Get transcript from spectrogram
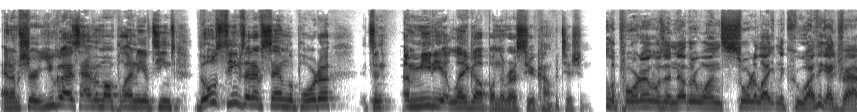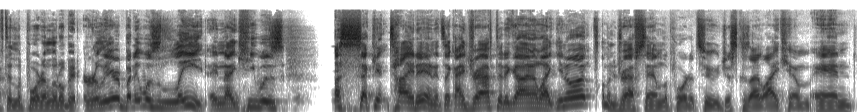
And I'm sure you guys have him on plenty of teams. Those teams that have Sam Laporta, it's an immediate leg up on the rest of your competition. Laporta was another one, sort of like Nacua. I think I drafted Laporta a little bit earlier, but it was late, and like he was a second tight end. It's like I drafted a guy, and I'm like, you know what? I'm going to draft Sam Laporta too, just because I like him. And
